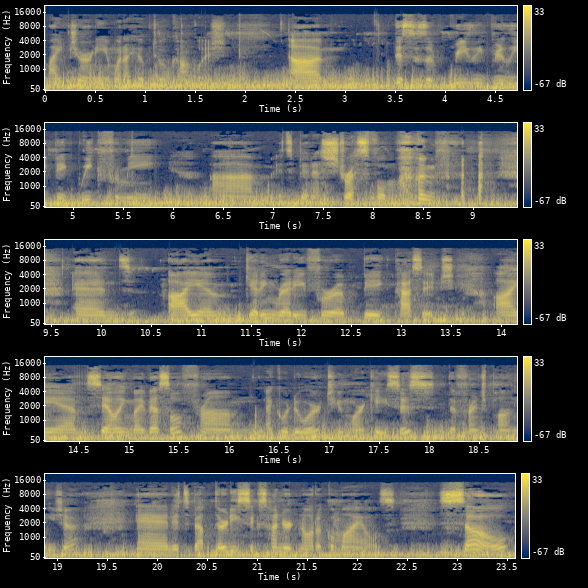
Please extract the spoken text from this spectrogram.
my journey and what I hope to accomplish. Um, this is a really, really big week for me. Um, it's been a stressful month, and I am getting ready for a big passage. I am sailing my vessel from Ecuador to Marquesas, the French Polynesia, and it's about 3,600 nautical miles. So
